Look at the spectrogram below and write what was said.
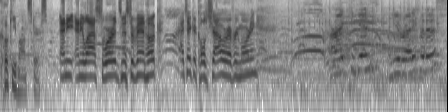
Cookie Monsters. Any any last words, Mr. Van Hook? I take a cold shower every morning. All right, Keegan, are you ready for this?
